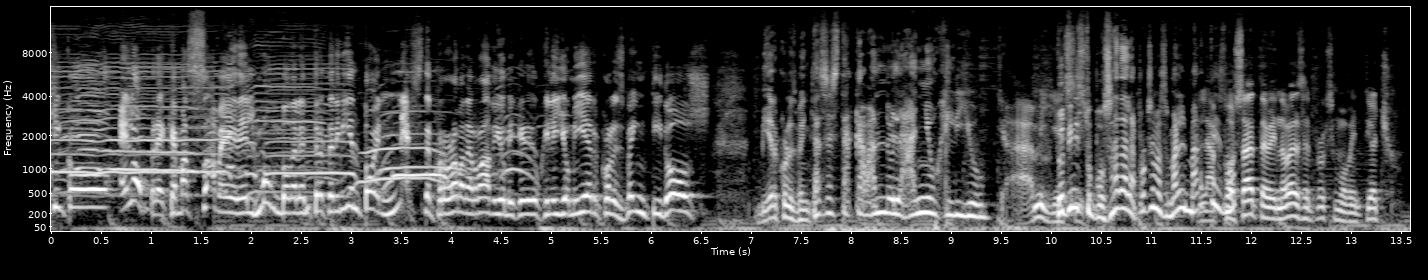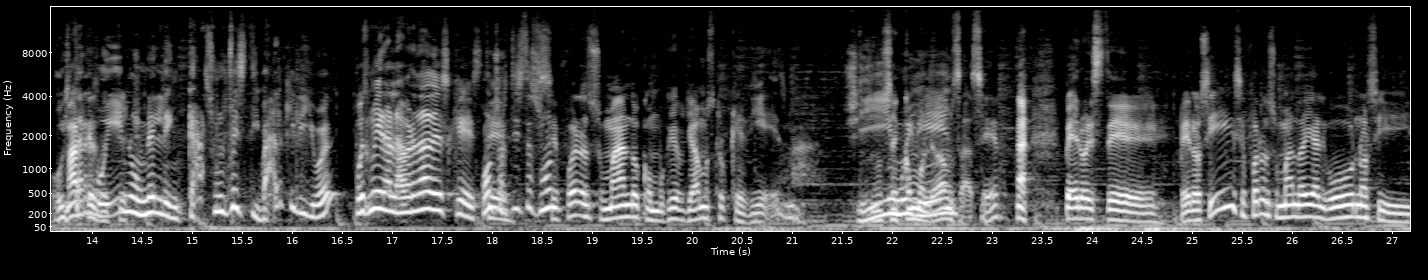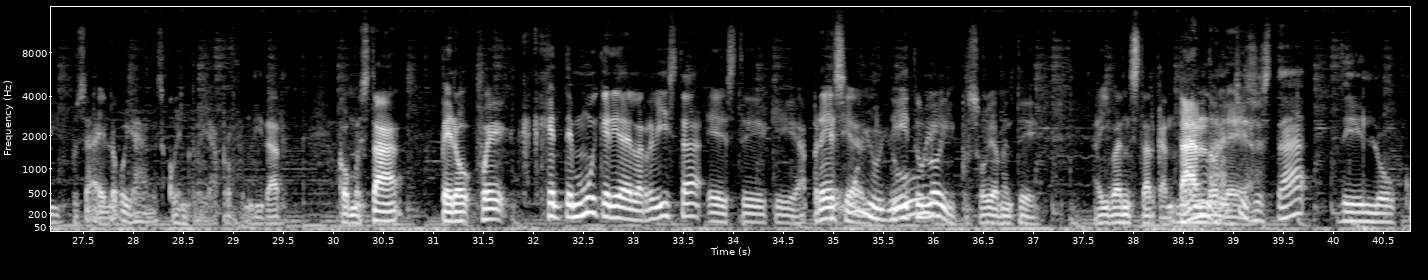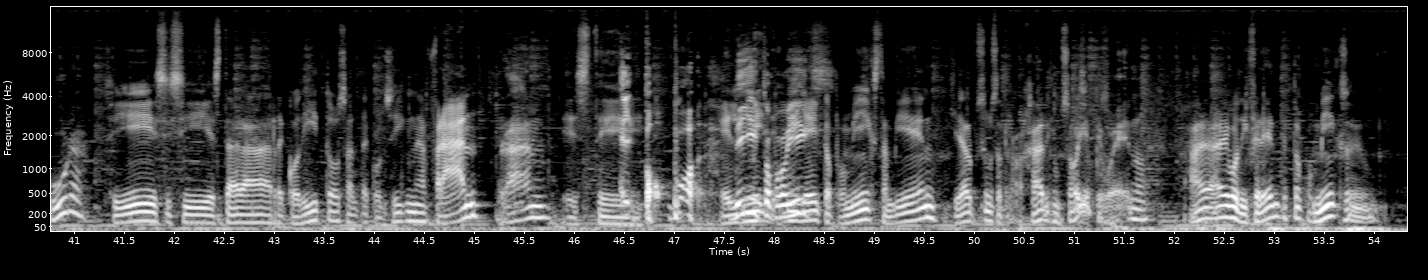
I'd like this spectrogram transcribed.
México, el hombre que más sabe del mundo del entretenimiento en este programa de radio, mi querido Gilillo, miércoles 22. Miércoles 20, ya se está acabando el año, Gilillo. Ya, mi Tú tienes tu posada la próxima semana, el La martes, ¿no? posada TV Novelas el próximo 28. Hoy está bueno, 28. un elencazo, un festival, Gilillo, ¿eh? Pues mira, la verdad es que este, ¿Cuántos artistas son? se fueron sumando como que llevamos creo que 10, ma. Sí, no sé muy cómo bien. le vamos a hacer. pero este, pero sí, se fueron sumando ahí algunos y pues ahí luego ya les cuento ya a profundidad cómo está. Pero fue gente muy querida de la revista, este, que aprecia Uy, uy, el título uy. y pues obviamente ahí van a estar No cantándole. manches, está de locura. Sí, sí, sí, estará Recoditos, Alta Consigna, Fran, Fran, este... el topo, el DJ mi- Topomix. DJ Topomix también, que ya lo pusimos a trabajar. Dijimos, oye, Qué pues bueno. algo diferente, Topomix.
